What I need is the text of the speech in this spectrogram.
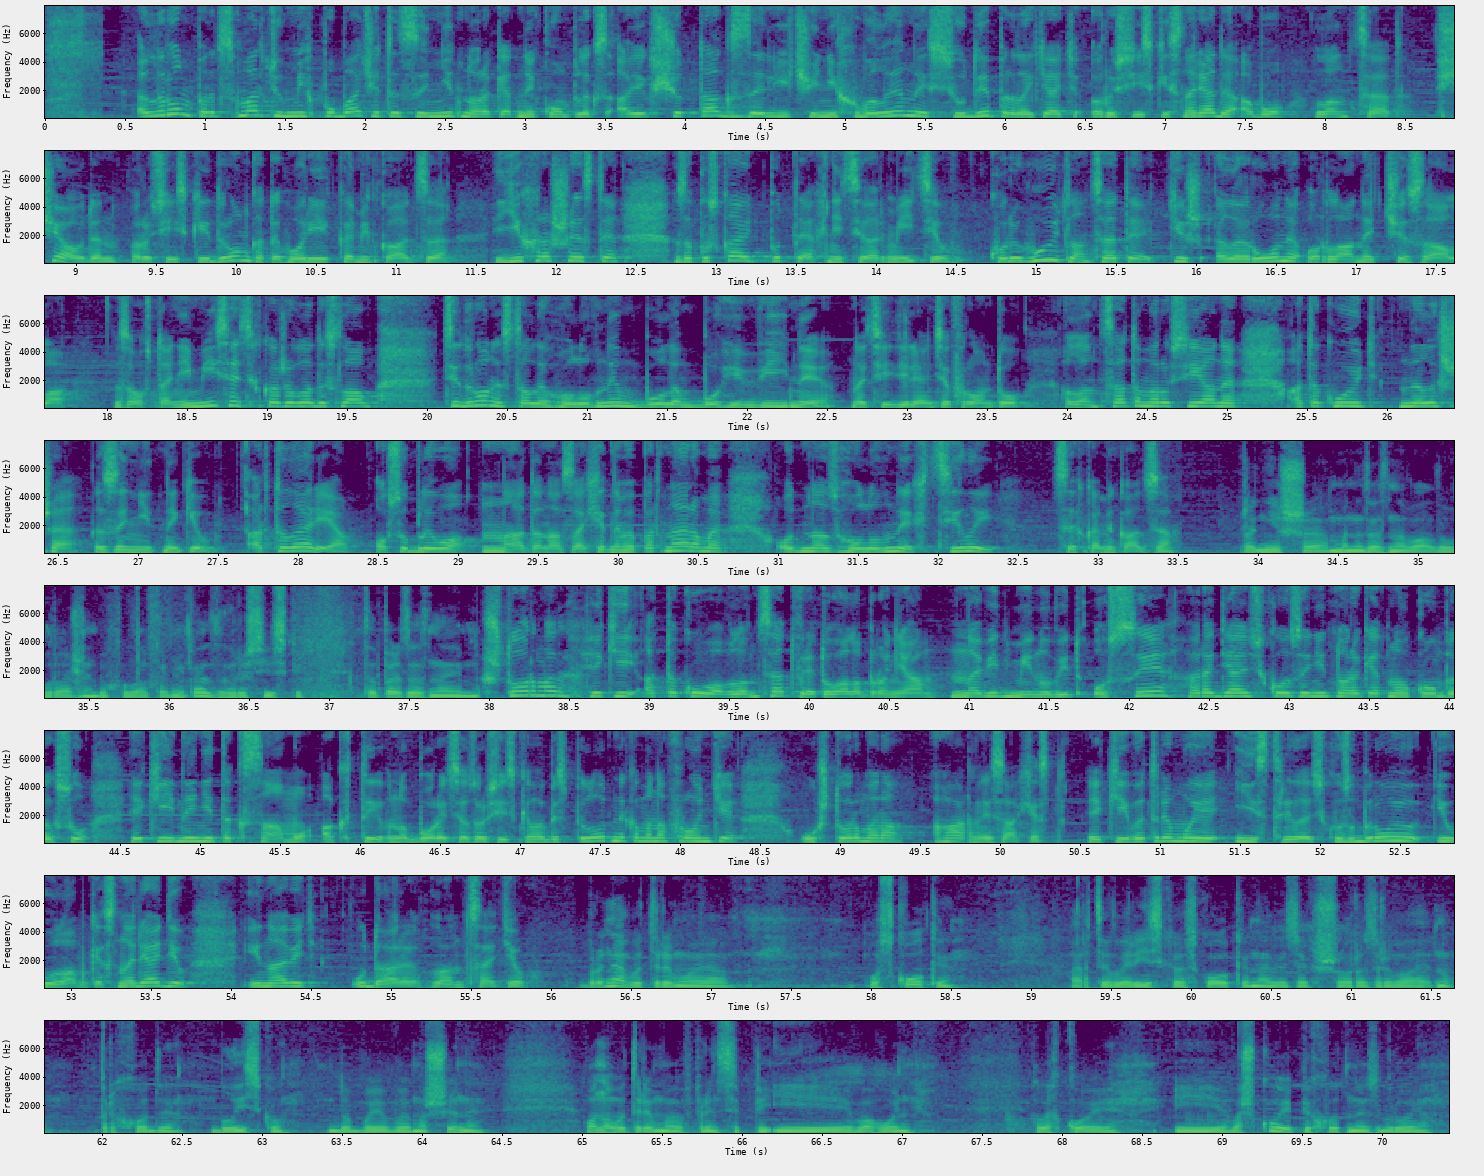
Елерон перед смертю міг побачити зенітно-ракетний комплекс. А якщо так, за лічені хвилини сюди прилетять російські снаряди або ланцет. Ще один російський дрон категорії камікадзе. Їх рашисти запускають по техніці армійців. Коригують ланцети ті ж елерони, орлани чи зала. За останній місяць, каже Владислав, ці дрони стали головним болем богів війни на цій ділянці фронту. Ланцетами росіяни атакують не лише зенітників. Артилерія, особливо надана західними партнерами, одна з головних цілей цих камікадзе. Раніше ми не зазнавали уражень БПЛА камікадзе російських, тепер зазнаємо. Штормер, який атакував ланцет, врятувала броня. На відміну від оси радянського зенітно-ракетного комплексу, який нині так само активно бореться з російськими безпілотниками на фронті, у штормера гарний захист, який витримує і стрілецьку зброю, і уламки снарядів, і навіть удари ланцетів. Броня витримує осколки, артилерійські осколки, навіть якщо розриває, ну, приходить близько до бойової машини. Воно витримує, в принципі, і вогонь легкої і важкої піхотної зброї.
